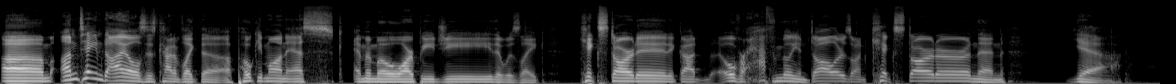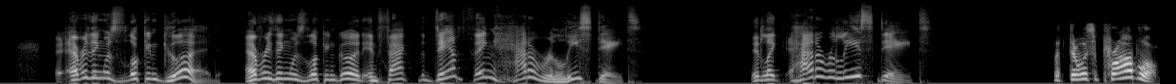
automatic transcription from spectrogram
Um, Untamed Isles is kind of like the a Pokemon esque MMO RPG that was like kickstarted. It got over half a million dollars on Kickstarter, and then yeah, everything was looking good. Everything was looking good. In fact, the damn thing had a release date. It like had a release date. But there was a problem.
